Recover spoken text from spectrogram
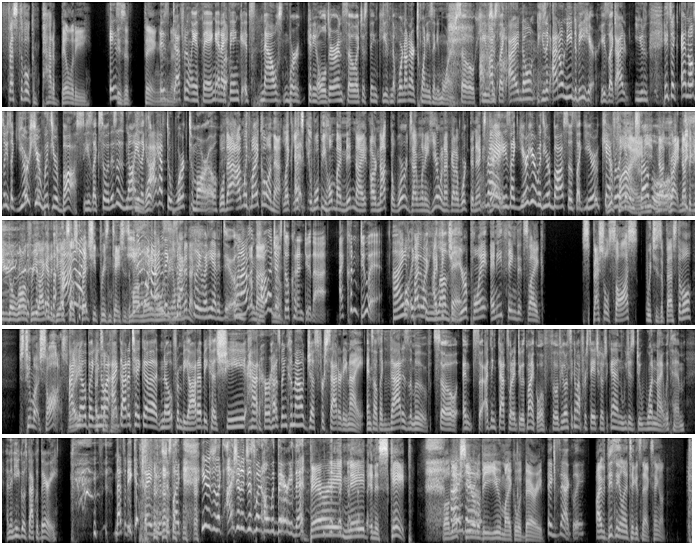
festival compatibility is, is a thing, is isn't it? definitely a thing, and I think it's now we're getting older, and so I just think he's we're not in our twenties anymore. So he was just like, I don't. He's like, I don't need to be here. He's like, I you. He's like, and also he's like, you're here with your boss. He's like, so this is not. He's like, Work. I have to work tomorrow. Well, that I'm with Michael on that. Like, let's we'll be home by midnight are not the words I want to hear when I've got to work the next Right. day. He's like, you're here with your boss, so it's like you can't You're really fine. get in trouble. You- not- right, nothing can go wrong for you. I got to do I Excel like- spreadsheet presentations tomorrow You morning. what I- and That's we'll be home by midnight. exactly what he had to do. When I was I'm in not- college, I no. still couldn't do that. I couldn't do it. I Well, like, by the way, I think love to it. your point, anything that's like special sauce, which is a festival, it's too much sauce, right? I know, but you At know some what? I got to take a note from Beata because she had her husband come out just for Saturday night, and so I was like, "That is the move." So, and so I think that's what I do with Michael. So if he wants to come out for Stagecoach again, we just do one night with him, and then he goes back with Barry. That's what he kept saying. He was just like, he was just like, I should have just went home with Barry then. Barry made an escape. Well, next year it'll be you, Michael, with Barry. exactly. I have Disneyland tickets next. Hang on.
